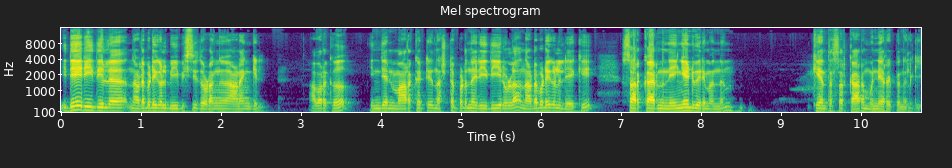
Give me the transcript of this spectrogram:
ഇതേ രീതിയിലുള്ള നടപടികൾ ബി ബി സി തുടങ്ങുകയാണെങ്കിൽ അവർക്ക് ഇന്ത്യൻ മാർക്കറ്റ് നഷ്ടപ്പെടുന്ന രീതിയിലുള്ള നടപടികളിലേക്ക് സർക്കാരിന് നീങ്ങേണ്ടി വരുമെന്നും കേന്ദ്ര സർക്കാർ മുന്നറിയിപ്പ് നൽകി.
